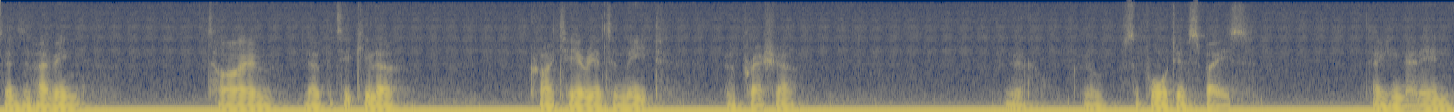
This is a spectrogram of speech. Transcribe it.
sense of having time, no particular criteria to meet, no pressure, no supportive space, taking that in,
